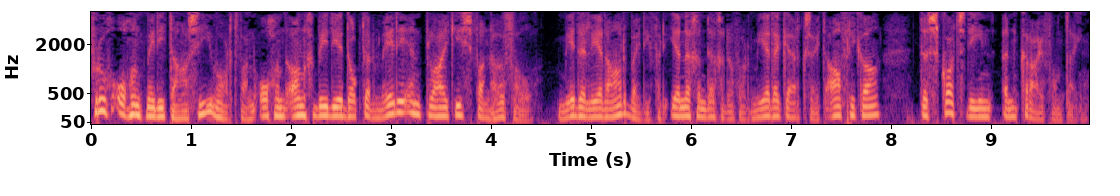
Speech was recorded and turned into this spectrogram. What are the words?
Vroegoggendmeditasie word vanoggend aangebied deur Dr. Mary en Plaatjies van Houffal, medeleraar by die Verenigde Gereformeerde Kerk Suid-Afrika, te Skotsdien in Kraaifontein.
